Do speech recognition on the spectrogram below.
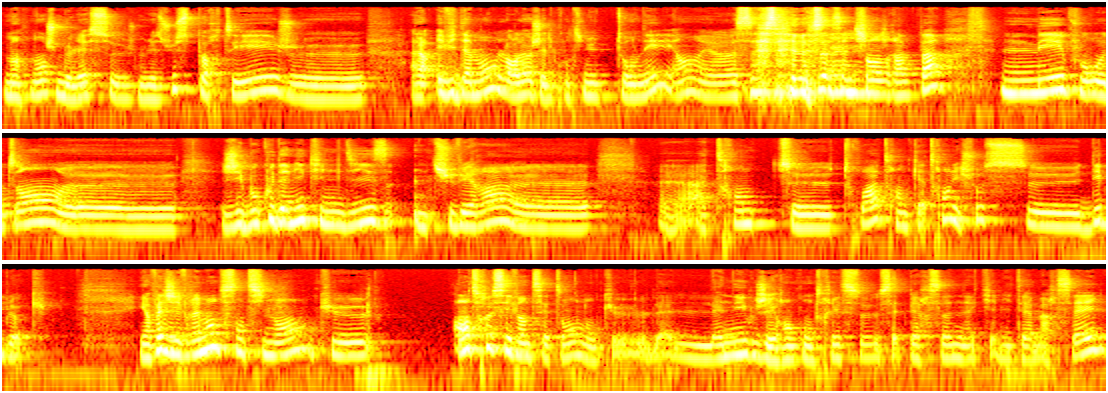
Maintenant, je me laisse, je me laisse juste porter. Je... Alors évidemment, l'horloge, elle continue de tourner, hein, euh, ça, ça, ne mm. changera pas. Mais pour autant, euh, j'ai beaucoup d'amis qui me disent, tu verras, euh, à 33, 34 ans, les choses se débloquent. Et en fait, j'ai vraiment le sentiment que entre ces 27 ans, donc l'année où j'ai rencontré cette personne qui habitait à Marseille,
